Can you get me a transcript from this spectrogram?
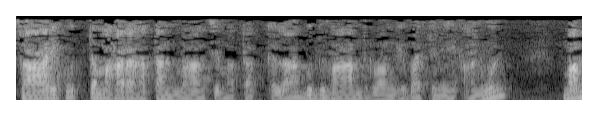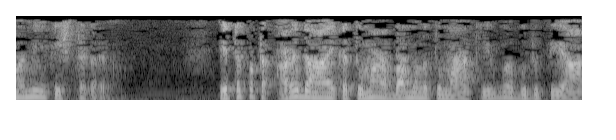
සාරිපුත්ත මහරහතන් වහන්සේ මතක් කළා බුදුහාමුදුරුවන්ගේ වචනේ අනුව මම මේක ඉෂ්ට කරනවා. එතකොට අරදායකතුමා බමුණුතුමා කිව්වා බුදු පියා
